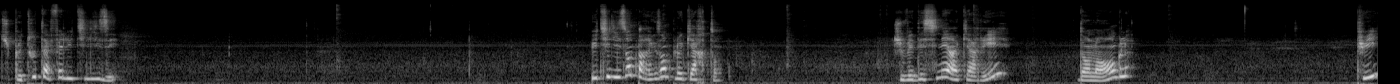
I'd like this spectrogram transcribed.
tu peux tout à fait l'utiliser. Utilisons par exemple le carton. Je vais dessiner un carré dans l'angle, puis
